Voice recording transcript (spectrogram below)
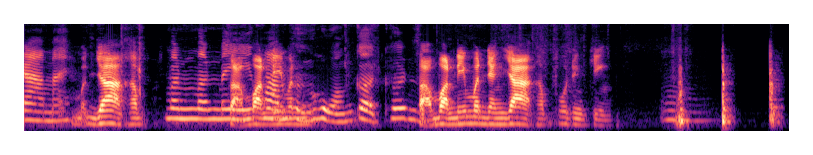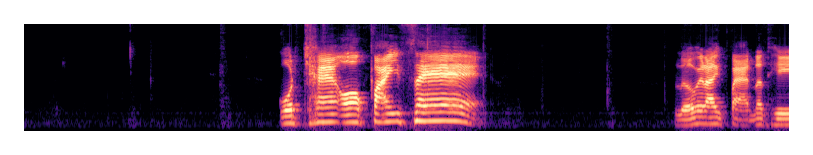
นาไหมมันยากครับ มันมันมีสามควันวานี้มมัน หึงหวงเกิดขึ้นสามวันนี้มันยังยากครับ พูดจริง อืมๆ กดแชร์ออกไปแซ่เหลือเวลาอีกแปดนาที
